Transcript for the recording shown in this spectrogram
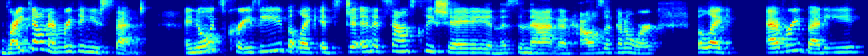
Write down everything you spend. I know it's crazy, but like it's and it sounds cliche and this and that, and how's it going to work? But like everybody,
